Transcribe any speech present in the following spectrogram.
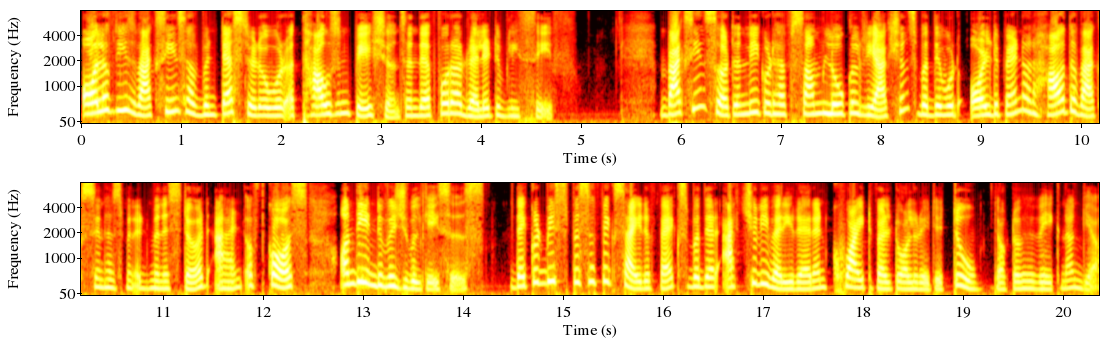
All of these vaccines have been tested over a thousand patients and therefore are relatively safe. Vaccines certainly could have some local reactions, but they would all depend on how the vaccine has been administered and, of course, on the individual cases. There could be specific side effects, but they're actually very rare and quite well tolerated too, Dr. Vivek Nangia.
